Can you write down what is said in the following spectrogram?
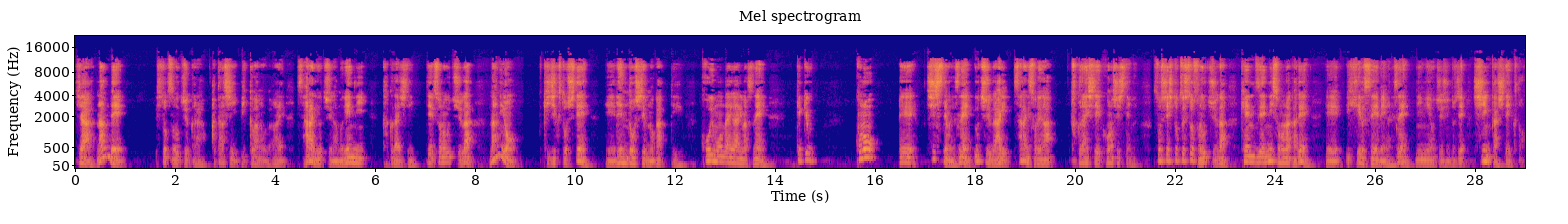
じゃあ、なんで一つの宇宙から新しいビッグバンが生まれ、さらに宇宙が無限に拡大していって、その宇宙が何を基軸として、えー連動しているのかっていう、こういう問題がありますね。結局、この、えーシステムですね。宇宙があり、さらにそれが拡大していくこのシステム。そして一つ一つの宇宙が健全にその中で、えー生きている生命がですね、人間を中心として進化していくと。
